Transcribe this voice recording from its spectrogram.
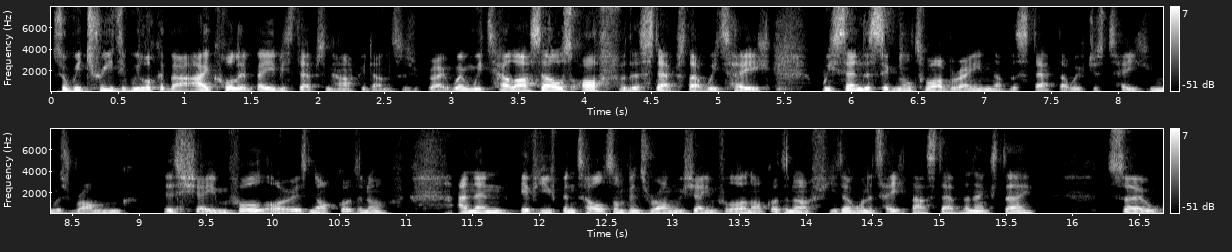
So we treat it. We look at that. I call it baby steps and happy dances. Right? When we tell ourselves off for the steps that we take, we send a signal to our brain that the step that we've just taken was wrong, is shameful, or is not good enough. And then if you've been told something's wrong, shameful, or not good enough, you don't want to take that step the next day so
